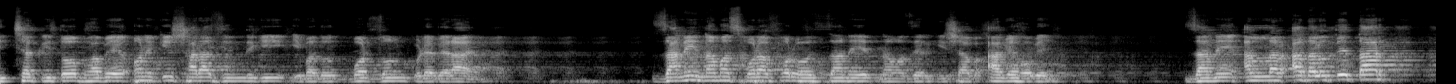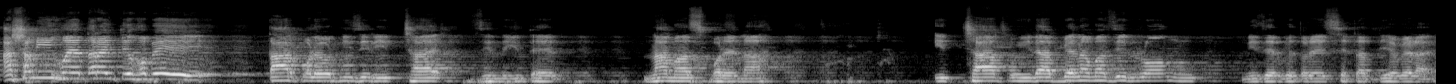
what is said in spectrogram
ইচ্ছাকৃত ভাবে অনেকে সারা জিন্দগি ইবাদত বর্জন করে বেড়ায়। জানে নামাজ পড়া ফরজ, জানে নামাজের হিসাব আগে হবে। জানে আল্লাহর আদালতে তার আসামি হয়ে দাঁড়াইতে হবে। তারপরেও নিজের ইচ্ছায় জিন্দগিতে নামাজ পড়ে না। ইচ্ছা কইরা বেনামাজির রং নিজের ভেতরে সেট দিয়ে বেড়ায়।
